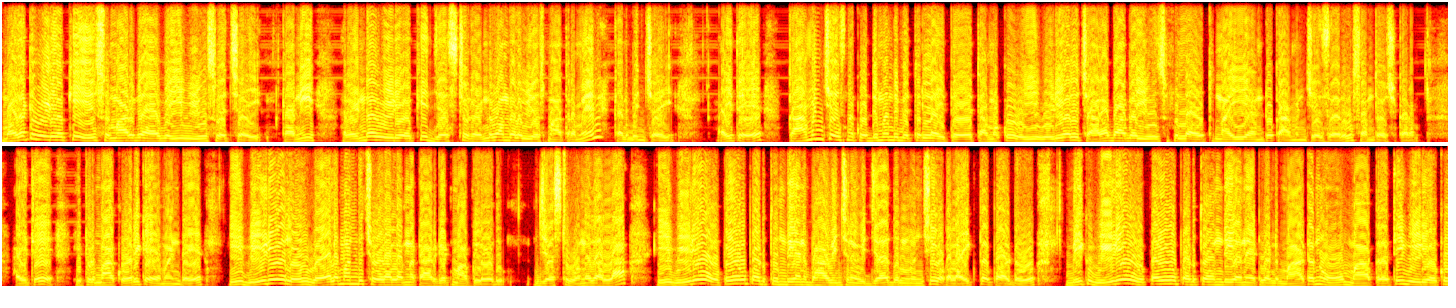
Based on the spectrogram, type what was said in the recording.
మొదటి వీడియోకి సుమారుగా వెయ్యి వ్యూస్ వచ్చాయి. కానీ రెండో వీడియోకి జస్ట్ రెండు వందల వ్యూస్ మాత్రమే కనిపించాయి. అయితే కామెంట్ చేసిన కొద్ది మంది మిత్రులు అయితే తమకు ఈ వీడియోలు చాలా బాగా యూస్ఫుల్ అవుతున్నాయి అంటూ కామెంట్ చేశారు. సంతోషకరం. అయితే ఇప్పుడు మా కోరిక ఏమంటే ఈ వీడియోలు వేల మంది చూడాలన్న టార్గెట్ మాకు లేదు. జస్ట్ ఉన్నదల్లా ఈ వీడియో ఉపయోగపడుతుంది అని భావించిన విద్యార్థుల నుంచి ఒక లైక్తో పాటు మీకు వీడియో ఉపయోగపడుతోంది అనేటువంటి మాటను మా ప్రతి వీడియోకు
